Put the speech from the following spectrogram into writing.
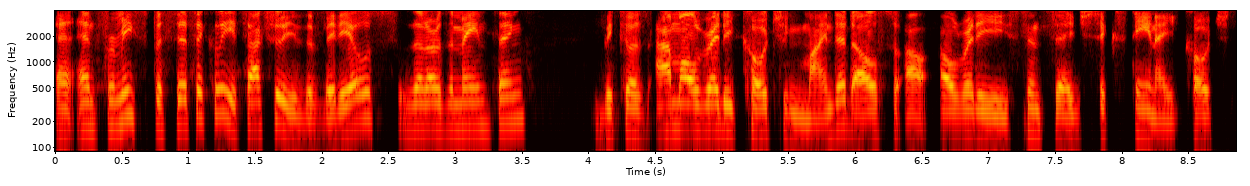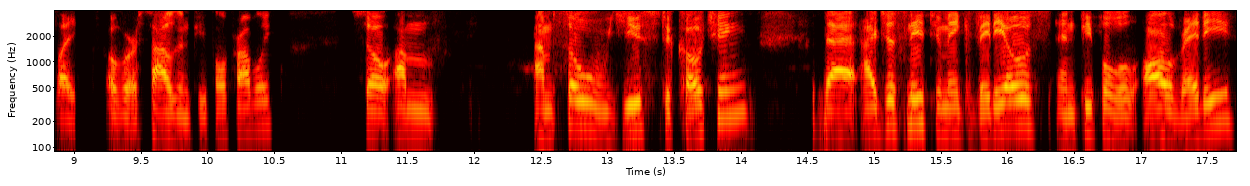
And, and for me specifically, it's actually the videos that are the main thing because I'm already coaching minded. I also I already since age 16, I coached like over a thousand people probably. So I'm I'm so used to coaching that I just need to make videos and people will already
